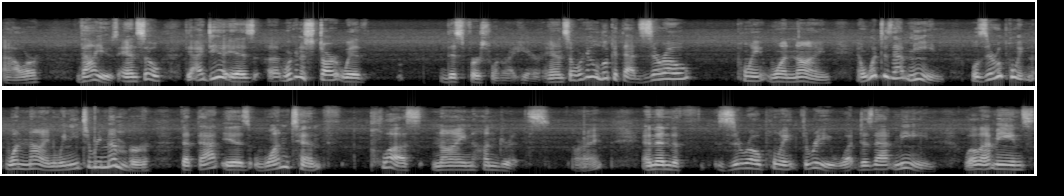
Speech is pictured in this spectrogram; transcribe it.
our values. And so the idea is uh, we're going to start with this first one right here. And so we're going to look at that 0.19. And what does that mean? Well, 0.19, we need to remember that that is 1 tenth plus 9 hundredths. All right? And then the 0.3, what does that mean? Well, that means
